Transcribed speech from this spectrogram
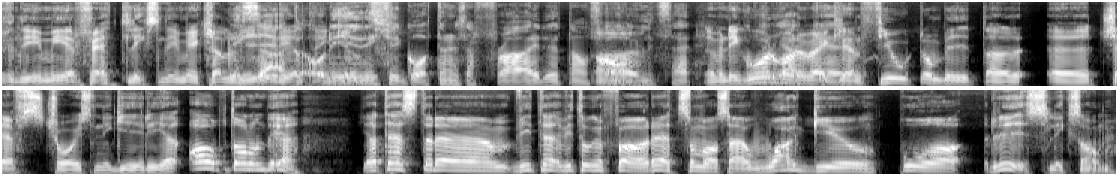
ju det är mer fett liksom, det är mer kalorier Exakt, helt och det är enkelt. riktigt gott när det är så här fried utanför. Ja. Lite så här, Ja, men igår var det verkligen 14 bitar eh, Chef's Choice Nigiri. Ja, ah, på tal om det. Jag testade, vi, te vi tog en förrätt som var så här wagyu på ris liksom.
